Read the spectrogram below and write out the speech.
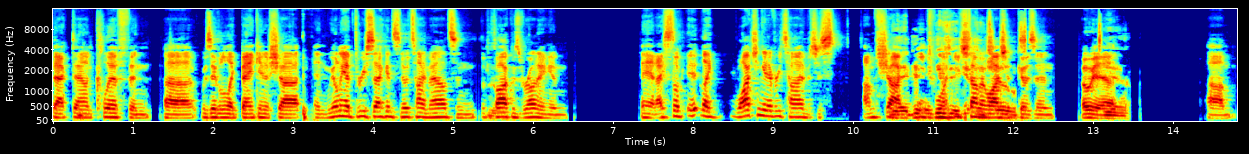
back down Cliff and uh, was able to like bank in a shot. And we only had three seconds, no timeouts, and the Yeah. clock was running. And and I still it like watching it every time. It's just I'm shocked Yeah, it each it one, you- each gives time I you watch it, it goes in. Oh yeah. Yeah. Um,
